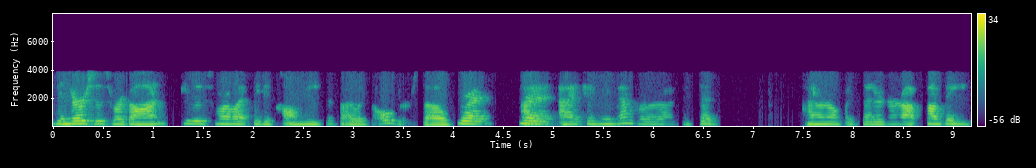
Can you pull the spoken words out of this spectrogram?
the nurses were gone. He was more likely to call me because I was older, so. right, right, I, I can remember, like I said, I don't know if I said it or not, pumping,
